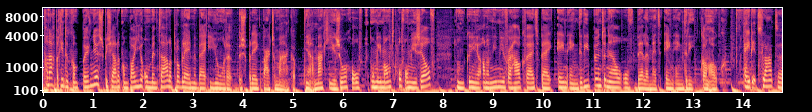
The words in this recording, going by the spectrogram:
Vandaag begint een campagne, speciale campagne... om mentale problemen bij jongeren bespreekbaar te maken. Ja, maak je je zorgen om iemand of om jezelf... dan kun je anoniem je verhaal kwijt bij 113.nl... of bellen met 113, kan ook. Hey, dit slaat. eh,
